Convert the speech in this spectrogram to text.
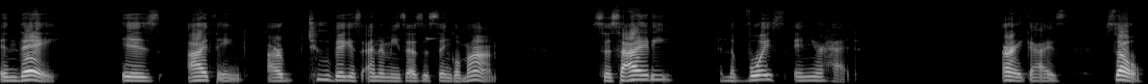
And they is, I think, our 2 biggest enemies as a single mom, society and the voice in your head. Alright, guys. So,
